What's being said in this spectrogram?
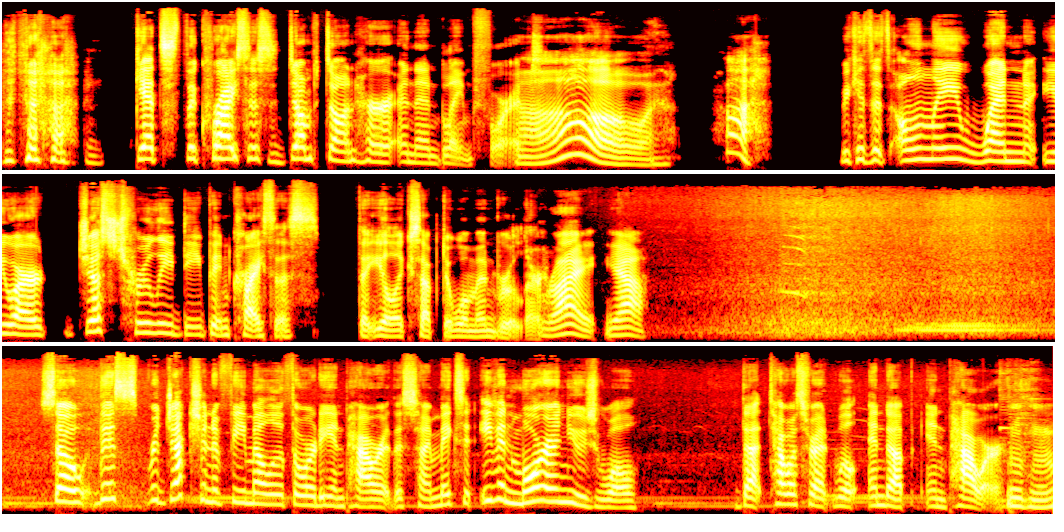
mm. gets the crisis dumped on her and then blamed for it. oh. Huh. Because it's only when you are just truly deep in crisis that you'll accept a woman ruler. Right. Yeah. So, this rejection of female authority and power at this time makes it even more unusual that Tawosret will end up in power. Mm-hmm.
